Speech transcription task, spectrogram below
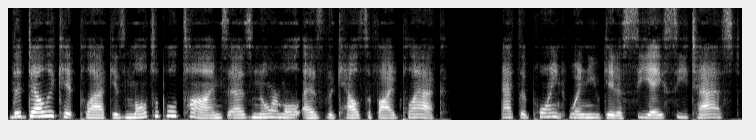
The delicate plaque is multiple times as normal as the calcified plaque. At the point when you get a CAC test,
